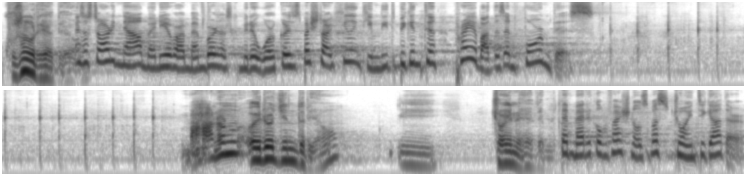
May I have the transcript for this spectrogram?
구성을 해야 돼요. And so starting now, many of our members, our committed workers, especially our healing team, need to begin to pray about this and form this. 많은 의료진들이요, 이 조인을 해야 됩니다. That medical professionals must join together.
